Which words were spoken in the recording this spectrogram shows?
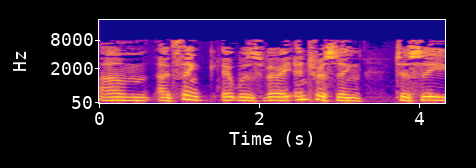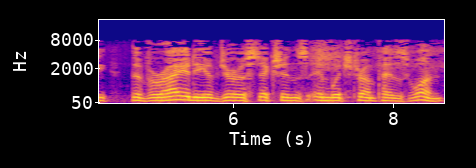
Um, I think it was very interesting to see the variety of jurisdictions in which Trump has won.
